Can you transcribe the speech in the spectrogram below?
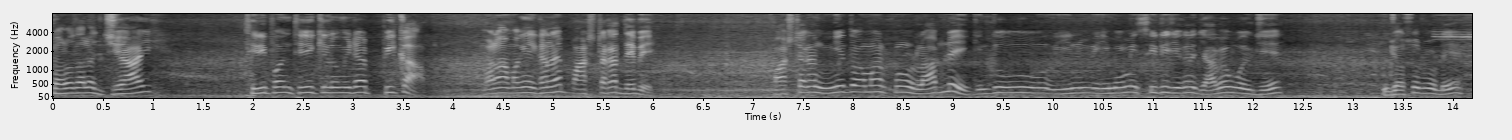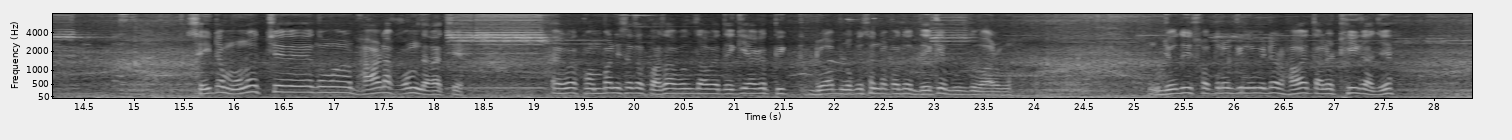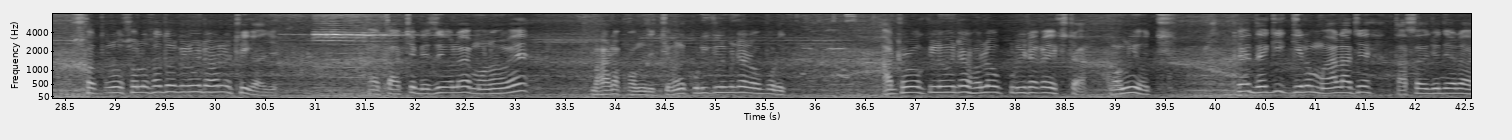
চলো তাহলে যাই three point three kilometre pick up মানে আমাকে এখানে পাঁচ টাকা দেবে। পাঁচ টাকা নিয়ে তো আমার কোনো লাভ নেই, কিন্তু ইম- ইমামি সিটি যেখানে যাবে বলছে, যশোর রোডে সেইটা মনে হচ্ছে তোমার ভাড়াটা কম দেখাচ্ছে। একবার কোম্পানির সাথে কথা বলতে হবে, দেখি আগে পিক ড্রপ লোকেশনটা কত দেখে বুঝতে পারব। যদি সতেরো কিলোমিটার হয়, তাহলে ঠিক আছে। সতেরো ষোলো সতেরো কিলোমিটার হলে ঠিক আছে। আর তার চেয়ে বেশি হলে মনে হবে ভাড়াটা কম দিচ্ছে। মানে কুড়ি কিলোমিটার ওপরে। আঠেরো কিলোমিটার হলেও কুড়ি টাকা এক্সট্রা কমই হচ্ছে। ঠিক আছে দেখি কীরকম মাল আছে। তার সাথে যদি একটা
